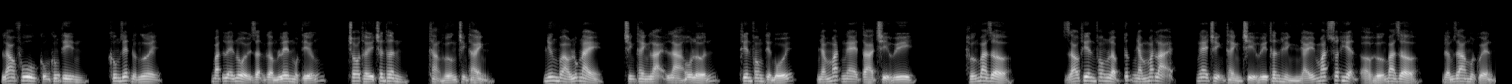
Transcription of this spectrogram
Lao phu cũng không tin, không giết được ngươi. Bắt lệ nổi giận gầm lên một tiếng, cho thấy chân thân, thẳng hướng trịnh thành. Nhưng vào lúc này trịnh thành lại là hô lớn, thiên phong tiền bối, nhắm mắt nghe ta chỉ huy. Hướng ba giờ. Giáo thiên phong lập tức nhắm mắt lại, nghe trịnh thành chỉ huy thân hình nháy mắt xuất hiện ở hướng ba giờ, đấm ra một quyền.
